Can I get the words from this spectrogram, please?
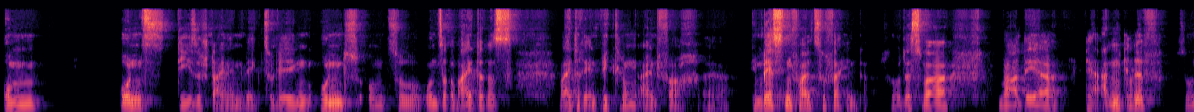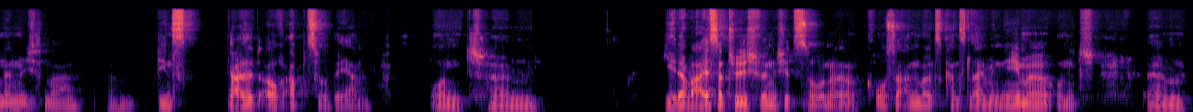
um uns diese Steine in den Weg zu legen und um zu unsere weiteres, weitere Entwicklung einfach äh, im besten Fall zu verhindern. So, das war, war der, der Angriff, so nenne ich es mal, ähm, den es galt auch abzuwehren. Und ähm, jeder weiß natürlich, wenn ich jetzt so eine große Anwaltskanzlei mir nehme und ähm,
